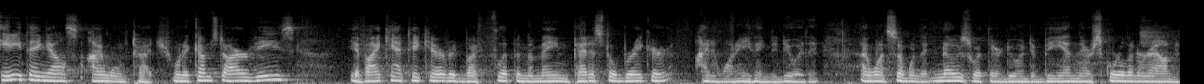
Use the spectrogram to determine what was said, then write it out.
Anything else, I won't touch. When it comes to RVs, if I can't take care of it by flipping the main pedestal breaker, I don't want anything to do with it. I want someone that knows what they're doing to be in there squirreling around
